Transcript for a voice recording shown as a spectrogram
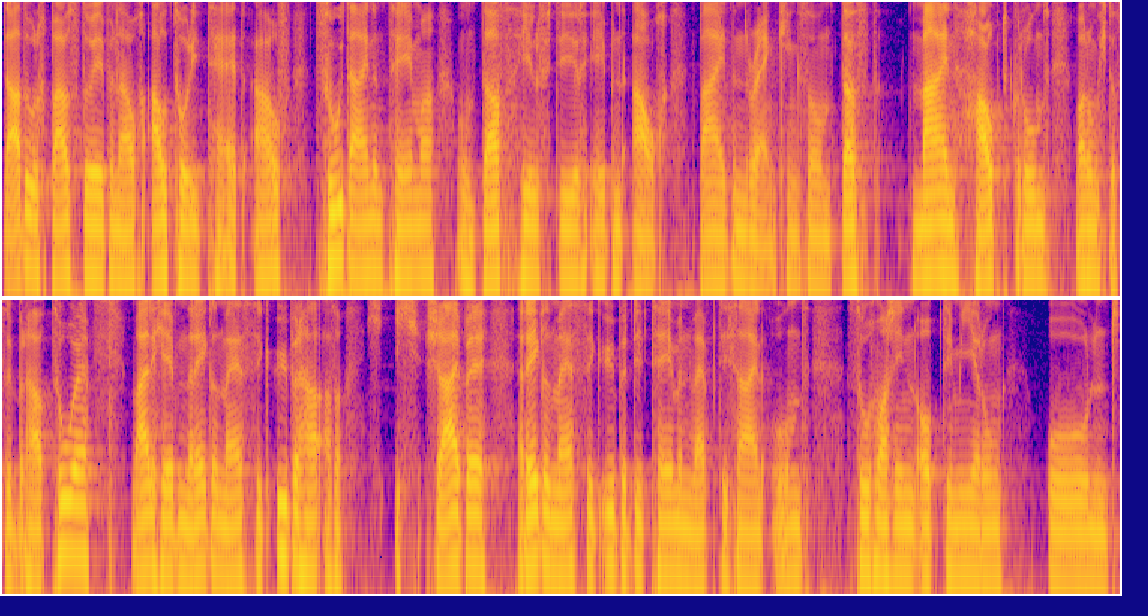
Dadurch baust du eben auch Autorität auf zu deinem Thema und das hilft dir eben auch bei den Rankings. Und das mein Hauptgrund, warum ich das überhaupt tue, weil ich eben regelmäßig überhaupt, also ich, ich schreibe regelmäßig über die Themen Webdesign und Suchmaschinenoptimierung und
